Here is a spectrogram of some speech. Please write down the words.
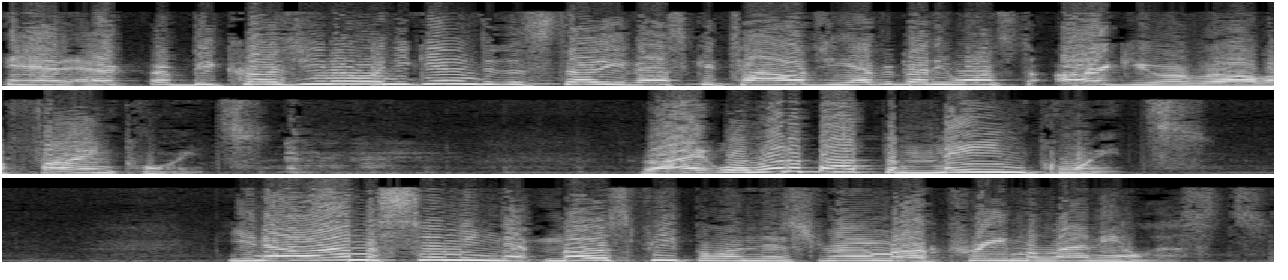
and uh, because you know when you get into the study of eschatology, everybody wants to argue over all the fine points, right? Well, what about the main points? You know, I'm assuming that most people in this room are premillennialists.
